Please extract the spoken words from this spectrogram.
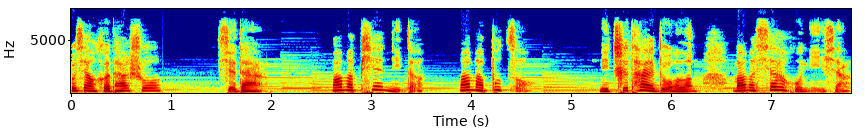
我想和他说：“鞋带，妈妈骗你的，妈妈不走，你吃太多了，妈妈吓唬你一下。”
